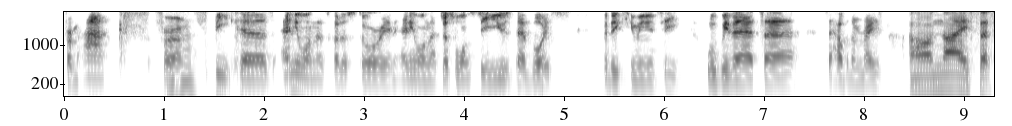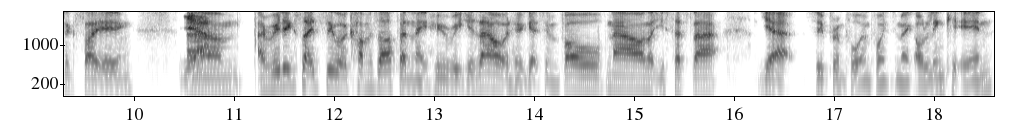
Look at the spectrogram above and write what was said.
from acts, from mm-hmm. speakers, anyone that's got a story, and anyone that just wants to use their voice for the community We'll be there to to help them raise that. Oh, nice! That's exciting. Yeah, um, I'm really excited to see what comes up and like who reaches out and who gets involved. Now that you said that, yeah, super important point to make. I'll link it in.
